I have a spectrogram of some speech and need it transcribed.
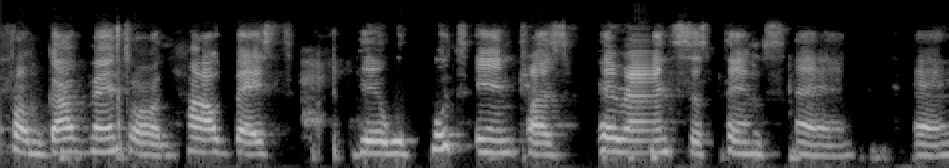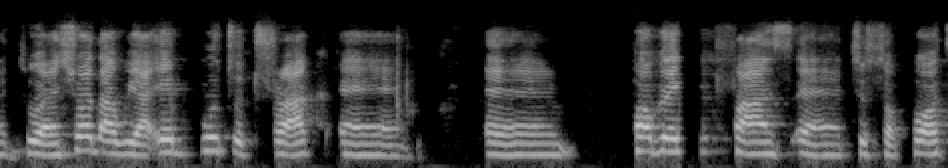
from government on how best they would put in transparent systems uh, uh, to ensure that we are able to track uh, public funds to support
